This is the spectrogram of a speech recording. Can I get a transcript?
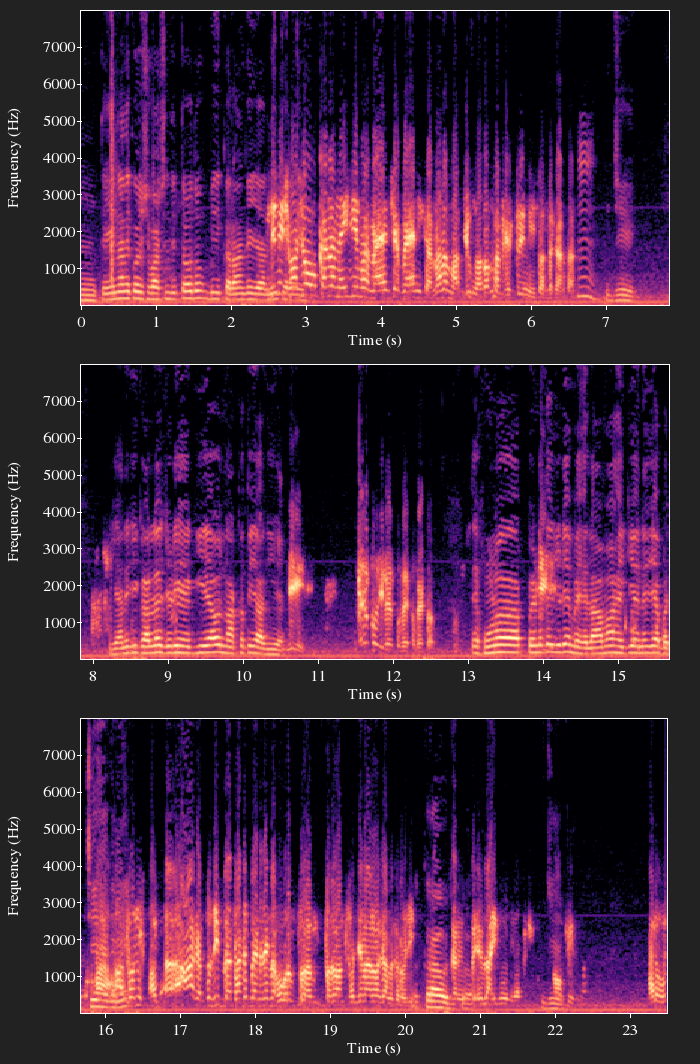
ਹੂੰ ਤੇ ਇਹਨਾਂ ਨੇ ਕੋਈ ਵਿਸ਼ਵਾਸਨ ਦਿੱਤਾ ਉਦੋਂ ਵੀ ਕਰਾਂਗੇ ਜਾਂ ਨਹੀਂ ਕਰਾਂਗੇ? ਉਹ ਕਹਿੰਦਾ ਨਹੀਂ ਜੀ ਮੈਂ ਮੈਂ ਚ- ਮੈਂ ਨਹੀਂ ਕਰਨਾ ਨਾ ਮਰ ਜੂਗਾ ਤਾਂ ਮੈਂ ਫੈਕਟਰੀ ਨਹੀਂ ਬੰਦ ਕਰਦਾ। ਹੂੰ। ਜੀ। ਯਾਨੀ ਕਿ ਗੱਲ ਜਿਹੜੀ ਹੈਗੀ ਆ ਉਹ ਨੱਕ ਤੇ ਆ ਗਈ ਹੈ ਜੀ। ਬਿਲਕੁਲ ਜੀ ਬਿਲਕੁਲ ਬਿਲਕੁਲ ਤੇ ਹੁਣ ਪਿੰਡ ਦੇ ਜਿਹੜੀਆਂ ਮਹਿਲਾਵਾਂ ਹੈਗੀਆਂ ਨੇ ਜਾਂ ਬੱਚੇ ਹੈਗੇ ਨੇ ਆ ਆ ਤੁਸੀਂ ਸਾਡੇ ਪਿੰਡ ਦੇ ਮੈਂ ਹੋਰ ਪ੍ਰਧਾਨ ਸੱਜਣਾ ਨਾਲ ਗੱਲ ਕਰੋ ਜੀ। ਕਰਾਓ ਜੀ। ਲਾਈਵ ਹੋ ਗਿਆ ਜੀ। ਹੈਲੋ।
